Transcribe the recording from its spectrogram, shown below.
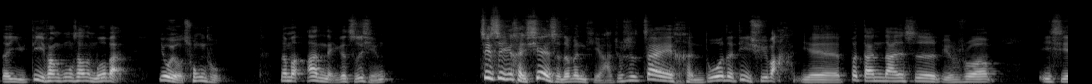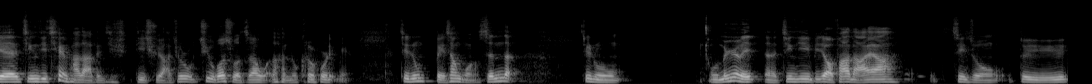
呃与地方工商的模板又有冲突，那么按哪个执行？这是一个很现实的问题啊，就是在很多的地区吧，也不单单是比如说一些经济欠发达的地区地区啊，就是据我所知啊，我的很多客户里面，这种北上广深的这种，我们认为呃经济比较发达呀，这种对于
